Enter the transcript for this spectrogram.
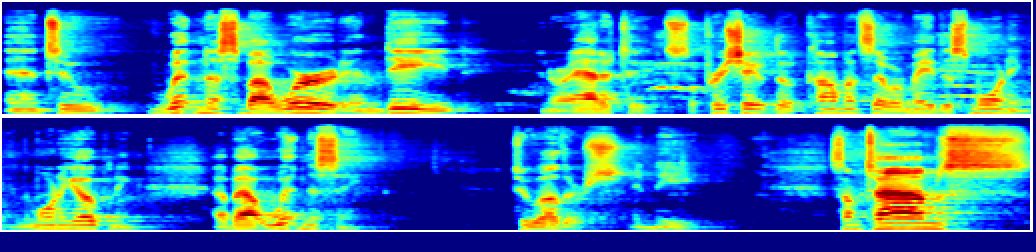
and to witness by word and deed in our attitudes. Appreciate the comments that were made this morning in the morning opening about witnessing to others in need. Sometimes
